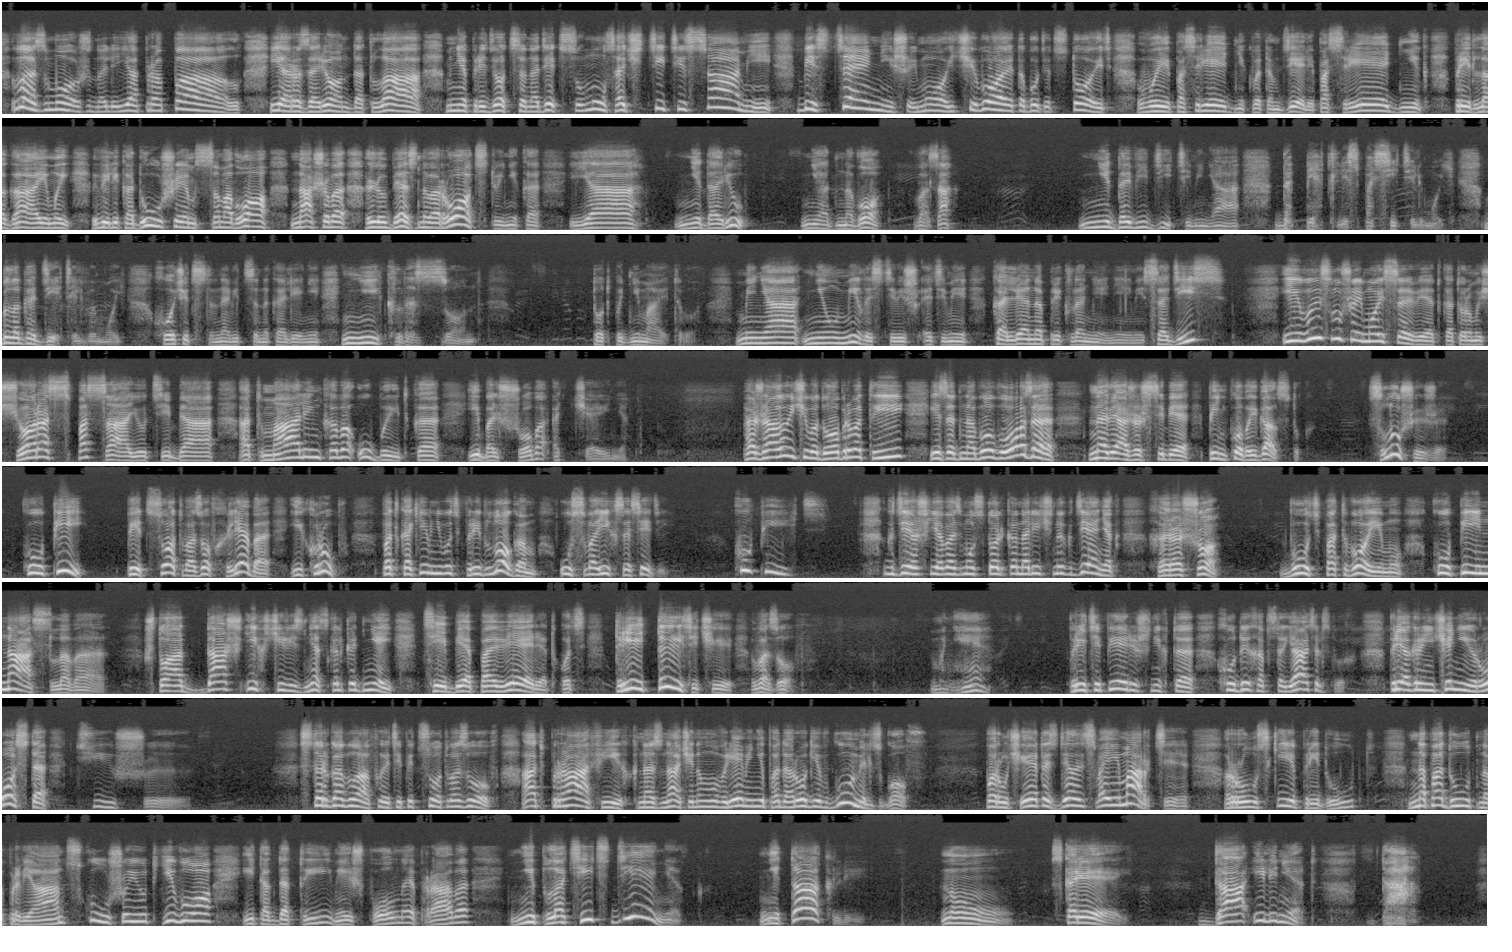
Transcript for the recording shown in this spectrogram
Возможно ли, я пропал, я разорен дотла, мне придется надеть суму, сочтите сами, бесценнейший мой, чего это будет стоить? Вы посредник в этом деле, посредник, предлагаемый великодушием самого нашего любезного родственника. Я не дарю ни одного ваза. Не доведите меня до петли, спаситель мой, благодетель вы мой. Хочет становиться на колени Никлас Зон. Тот поднимает его. Меня не умилостивишь этими коленопреклонениями. Садись и выслушай мой совет, которым еще раз спасаю тебя от маленького убытка и большого отчаяния. Пожалуй, чего доброго, ты из одного воза навяжешь себе пеньковый галстук. Слушай же, купи 500 вазов хлеба и круп под каким-нибудь предлогом у своих соседей. Купить? Где ж я возьму столько наличных денег? Хорошо, будь по-твоему, купи на слово что отдашь их через несколько дней. Тебе поверят хоть три тысячи вазов. Мне? При теперешних-то худых обстоятельствах, при ограничении роста... Тише! Сторговав эти пятьсот вазов, отправь их к назначенному времени по дороге в Гумельсгоф. Поручи это сделать своей Марте. Русские придут нападут на провиант, скушают его, и тогда ты имеешь полное право не платить денег. Не так ли? Ну, скорей. Да или нет? Да.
